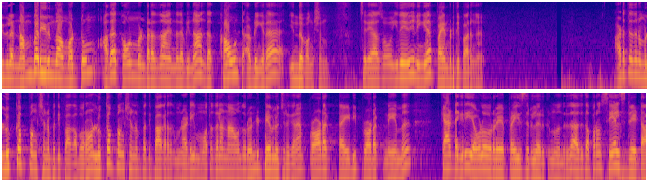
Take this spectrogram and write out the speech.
இதில் நம்பர் இருந்தால் மட்டும் அதை கவுண்ட் பண்ணுறது தான் என்னது அப்படின்னா அந்த கவுண்ட் அப்படிங்கிற இந்த ஃபங்க்ஷன் சரியா? ஸோ இதையும் நீங்கள் பயன்படுத்தி பாருங்கள் அடுத்தது நம்ம லுக்கப் ஃபங்க்ஷனை பற்றி பார்க்க போகிறோம் லுக்கப் ஃபங்க்ஷனை பற்றி பார்க்குறதுக்கு முன்னாடி மொத்தத்தில் நான் வந்து ரெண்டு டேபிள் வச்சுருக்கிறேன். Product ID product name category எவ்வளோ ஒரு ப்ரைஸில் இருக்குன்னு வந்துருது. அதுக்கப்புறம் சேல்ஸ் டேட்டா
